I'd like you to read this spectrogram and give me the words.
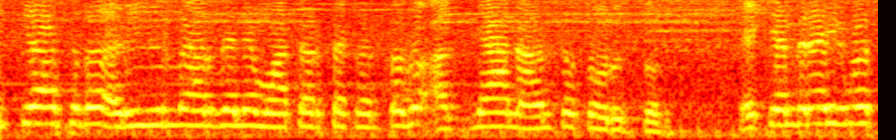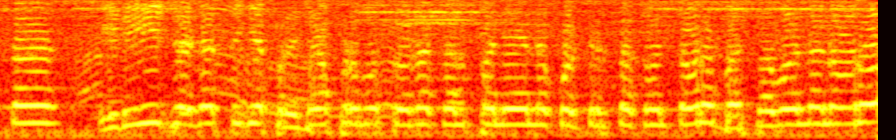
ಇತಿಹಾಸದ ಅರಿವಿಲ್ಲಾರ್ದೇನೆ ಮಾತಾಡ್ತಕ್ಕಂಥದ್ದು ಅಜ್ಞಾನ ಅಂತ ತೋರಿಸ್ತದೆ. ಯಾಕೆಂದ್ರೆ ಇವತ್ತ ಇಡೀ ಜಗತ್ತಿಗೆ ಪ್ರಜಾಪ್ರಭುತ್ವದ ಕಲ್ಪನೆಯನ್ನು ಕೊಟ್ಟಿರ್ತಕ್ಕಂಥವ್ರು ಬಸವಣ್ಣನವರು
